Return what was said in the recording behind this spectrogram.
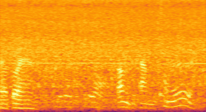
rồi tôi tao chỉ tầm không nữa à, trong nhà mong thu mong về nè mong ờ thì luôn mong nè giờ lên từ họ xả xe rồi mình dễ làm một xe rồi thì luôn mong trong nhiều cũng mấy chuyện nào thế phải phải phát bỏ phát nữa nữa phát bỏ cái mạch này mà cái chúng ta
